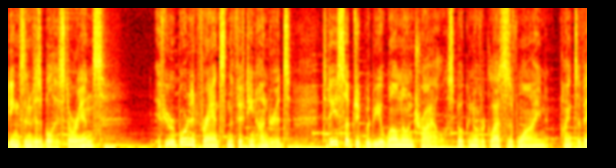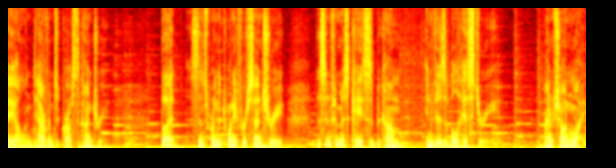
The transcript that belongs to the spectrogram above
Greetings, invisible historians. If you were born in France in the 1500s, today's subject would be a well-known trial, spoken over glasses of wine, pints of ale, in taverns across the country. But, since we're in the 21st century, this infamous case has become invisible history. I'm Sean White.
